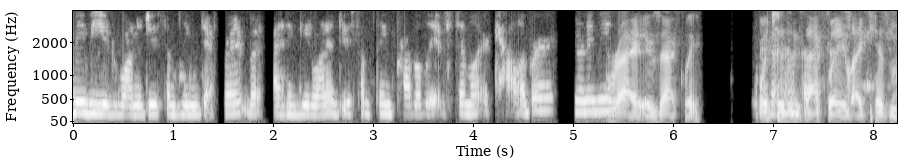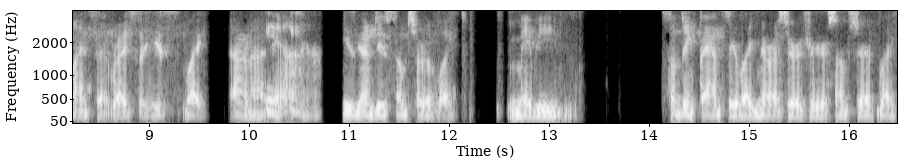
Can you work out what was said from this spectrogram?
maybe you'd want to do something different, but I think you'd want to do something probably of similar caliber. You know what I mean? Right, exactly. Which is know if that's- exactly like his mindset, right? So he's like, I don't know, I think Yeah. he's going to do some sort of like maybe something fancy like neurosurgery or some shit. Like,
